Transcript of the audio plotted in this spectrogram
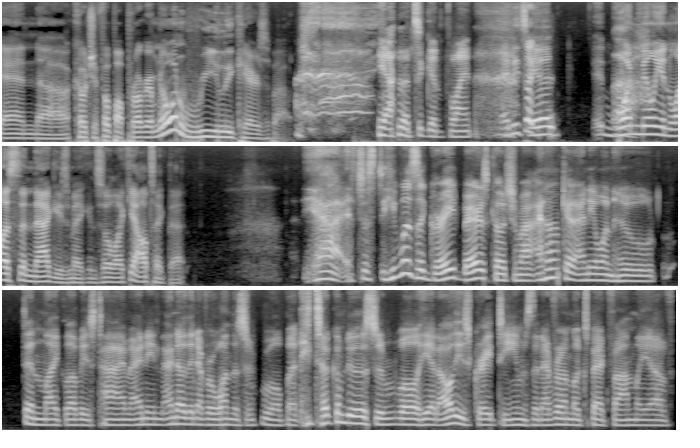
and uh, coach a football program no one really cares about yeah, that's a good point. and it's like It- one million less than nagy's making so like yeah i'll take that yeah, it's just he was a great Bears coach. I don't get anyone who didn't like Lovie's time. I mean, I know they never won the Super Bowl, but he took them to the Super Bowl. He had all these great teams that everyone looks back fondly of,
